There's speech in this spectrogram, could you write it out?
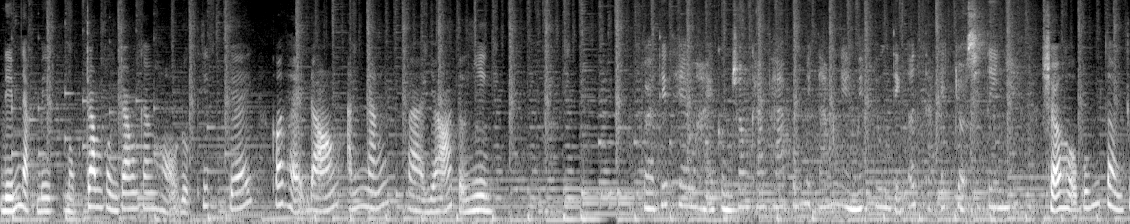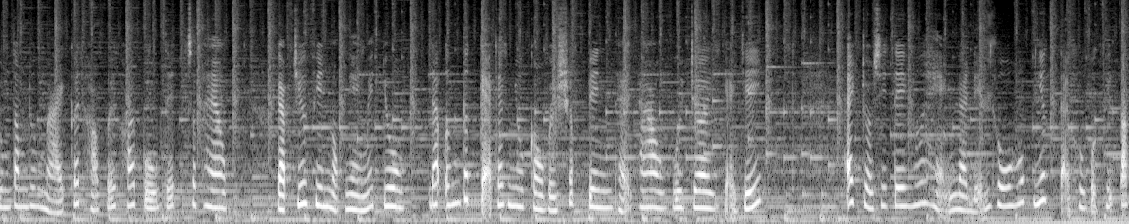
Điểm đặc biệt, 100% căn hộ được thiết kế có thể đón ánh nắng và gió tự nhiên. Và tiếp theo hãy cùng song khám phá 48.000 m2 tiện ích tại Astro City nhé. Sở hữu 4 tầng trung tâm thương mại kết hợp với khối boutique shop house gặp chiếu phim 1.000 m2, đáp ứng tất cả các nhu cầu về shopping, thể thao, vui chơi, giải trí. Astro City hứa hẹn là điểm thu hút nhất tại khu vực phía Bắc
